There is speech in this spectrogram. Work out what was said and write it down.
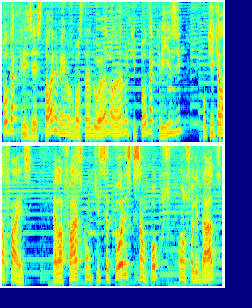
Toda crise, a história vem nos mostrando ano a ano que toda crise, o que, que ela faz? Ela faz com que setores que são poucos consolidados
